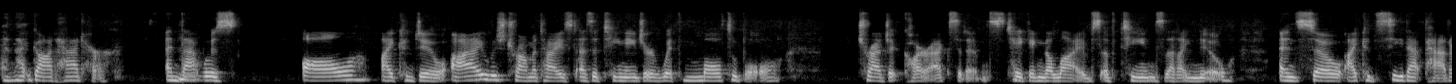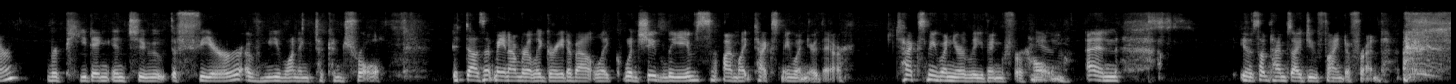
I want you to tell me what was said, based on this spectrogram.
and that God had her. And mm. that hmm. was all I could do. I was traumatized as a teenager with multiple tragic car accidents, taking the lives of teens that I knew. And so I could see that pattern repeating into the fear of me wanting to control. It doesn't mean I'm really great about like when she leaves, I'm like, text me when you're there. Text me when you're leaving for home. Yeah. And you know, sometimes I do find a friend.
